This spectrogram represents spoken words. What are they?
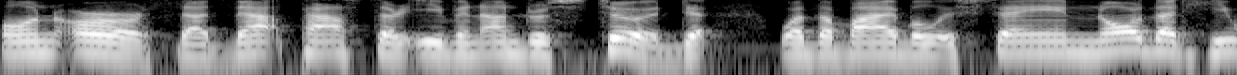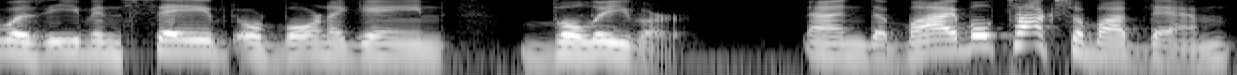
on earth that that pastor even understood what the Bible is saying, nor that he was even saved or born again believer. And the Bible talks about them.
